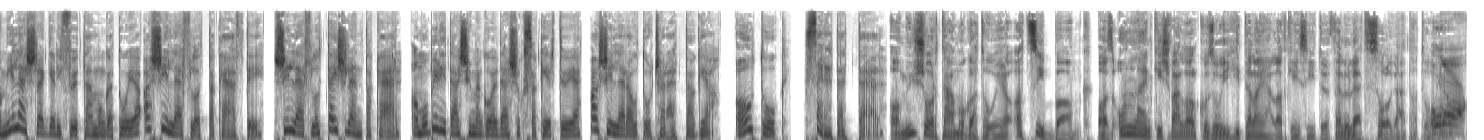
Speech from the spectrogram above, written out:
A Millás reggeli főtámogatója a Schiller Flotta Kft. Schiller Flotta is rendtakár. A mobilitási megoldások szakértője a Schiller Autó tagja. Autók szeretettel. A műsor támogatója a CIP Bank, az online kisvállalkozói hitelajánlat készítő felület szolgáltatója. Oh!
